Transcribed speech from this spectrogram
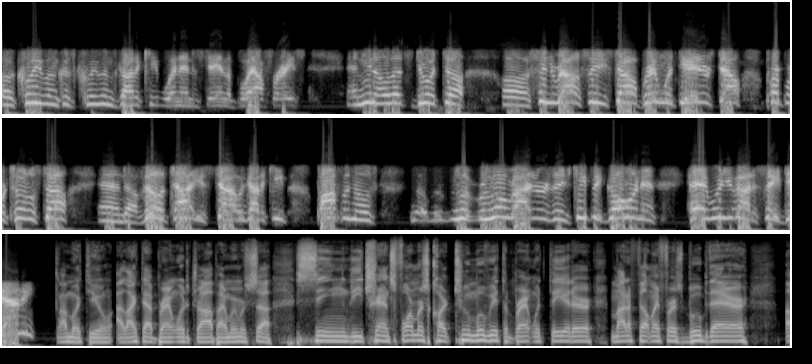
uh, Cleveland because Cleveland's got to keep winning to stay in the playoff race. And you know, let's do it uh, uh, Cinderella City style, Brentwood Theater style, Purple Turtle style, and uh, Villa Italia style. We got to keep popping those uh, low riders and keep it going. And hey, what do you got to say, Danny? I'm with you. I like that Brentwood drop. I remember uh, seeing the Transformers cartoon movie at the Brentwood Theater. Might have felt my first boob there. Uh,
